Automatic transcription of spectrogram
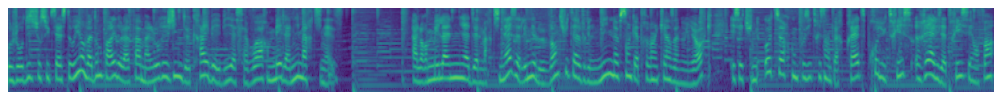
Aujourd'hui sur Success Story, on va donc parler de la femme à l'origine de Cry Baby, à savoir Mélanie Martinez. Alors Mélanie Adèle Martinez, elle est née le 28 avril 1995 à New York et c'est une auteure, compositrice, interprète, productrice, réalisatrice et enfin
